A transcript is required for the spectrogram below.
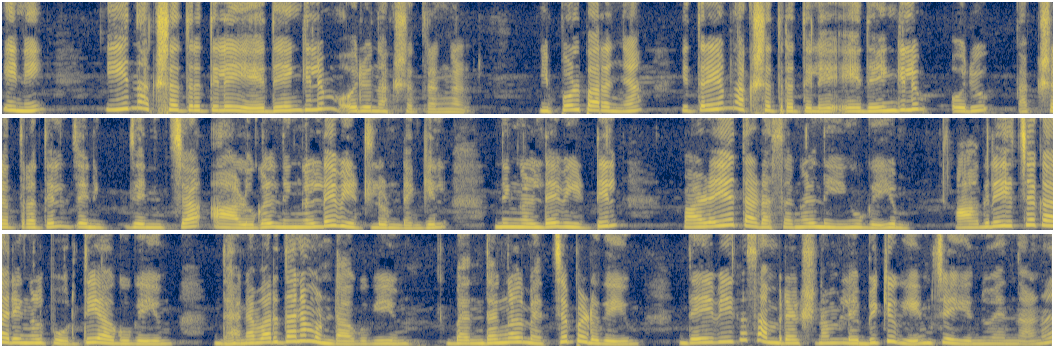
ഇനി ഈ നക്ഷത്രത്തിലെ ഏതെങ്കിലും ഒരു നക്ഷത്രങ്ങൾ. ഇപ്പോൾ പറഞ്ഞ ഇത്രയും നക്ഷത്രത്തിലെ ഏതെങ്കിലും ഒരു നക്ഷത്രത്തിൽ ജനി ജനിച്ച ആളുകൾ നിങ്ങളുടെ വീട്ടിലുണ്ടെങ്കിൽ നിങ്ങളുടെ വീട്ടിൽ പഴയ തടസ്സങ്ങൾ നീങ്ങുകയും ആഗ്രഹിച്ച കാര്യങ്ങൾ പൂർത്തിയാകുകയും ധനവർദ്ധനം ഉണ്ടാകുകയും ബന്ധങ്ങൾ മെച്ചപ്പെടുകയും ദൈവിക സംരക്ഷണം ലഭിക്കുകയും ചെയ്യുന്നു എന്നാണ്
